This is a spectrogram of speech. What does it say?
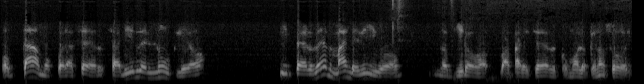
optamos por hacer, salir del núcleo y perder más le digo, no quiero aparecer como lo que no soy,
